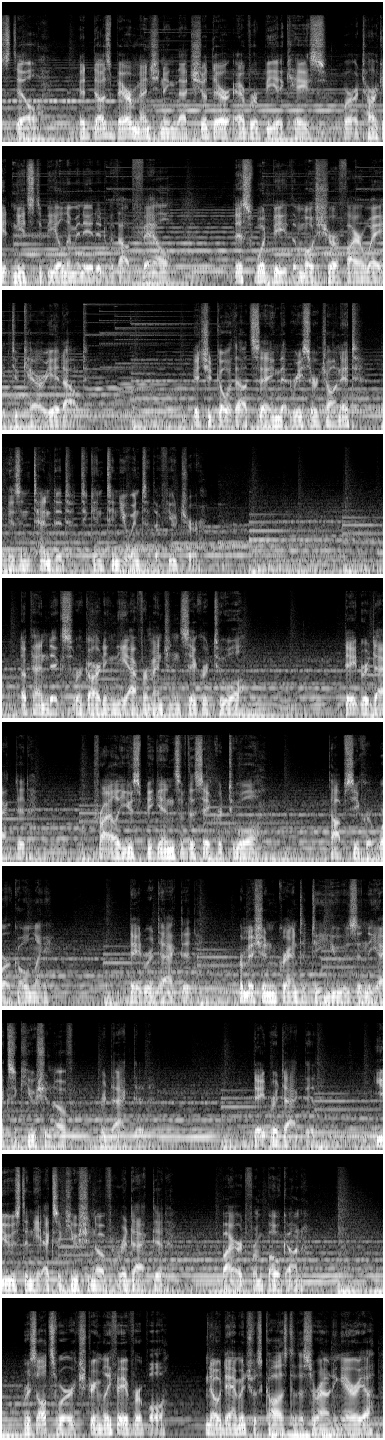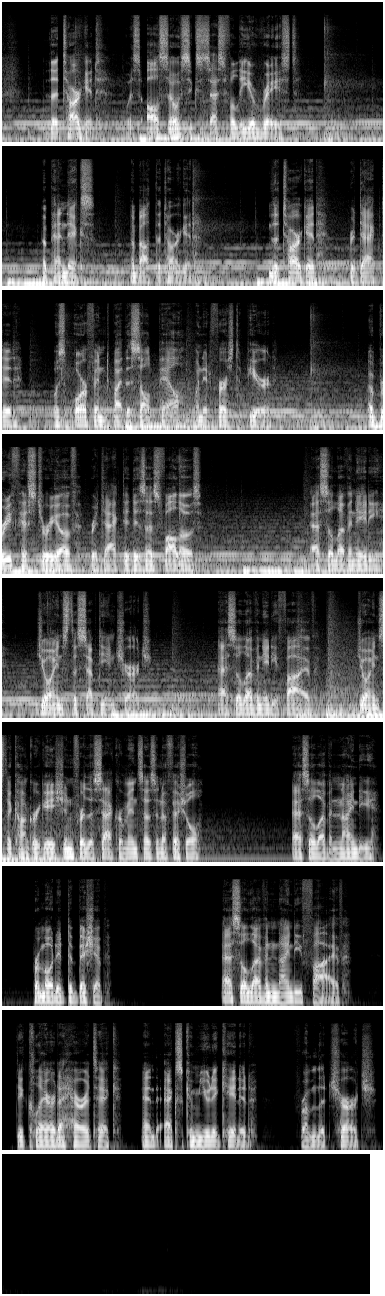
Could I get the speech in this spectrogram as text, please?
Still, it does bear mentioning that should there ever be a case where a target needs to be eliminated without fail, this would be the most surefire way to carry it out. It should go without saying that research on it is intended to continue into the future. Appendix regarding the aforementioned sacred tool. Date redacted. Trial use begins of the sacred tool. Top secret work only. Date redacted. Permission granted to use in the execution of redacted. Date redacted. Used in the execution of redacted. Fired from bowgun. Results were extremely favorable. No damage was caused to the surrounding area. The target was also successfully erased. Appendix About the target. The target, redacted, was orphaned by the Salt Pale when it first appeared. A brief history of redacted is as follows S 1180 joins the Septian Church. S 1185 joins the Congregation for the Sacraments as an official. S 1190 promoted to bishop. S 1195 declared a heretic and excommunicated from the church.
